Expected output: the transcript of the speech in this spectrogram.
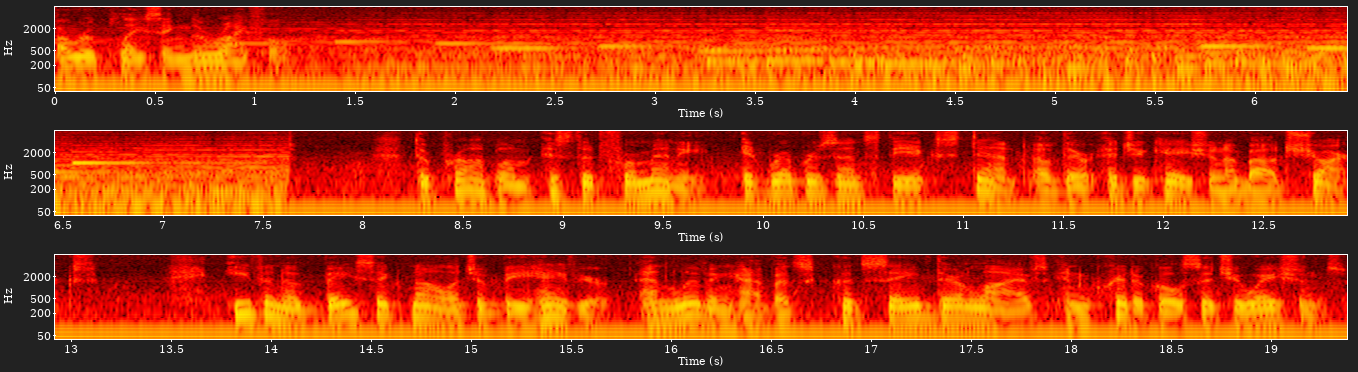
are replacing the rifle. The problem is that for many, it represents the extent of their education about sharks. Even a basic knowledge of behavior and living habits could save their lives in critical situations.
